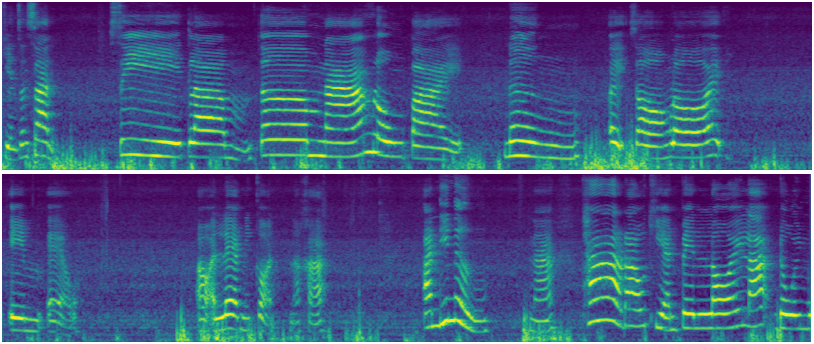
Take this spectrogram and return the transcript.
เขียนสั้นๆ 4 กรัม เติมน้ำลงไป 1เอ้ย200 ml เอาอันแรกนี้ก่อนนะคะ อันที่หนึ่งนะ ถ้าเราเขียนเป็นร้อยละโดยม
